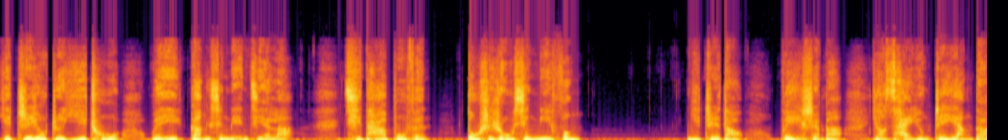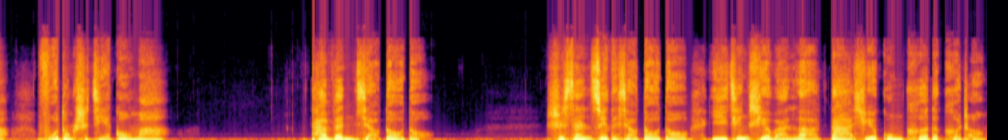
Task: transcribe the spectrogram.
也只有这一处为刚性连接了，其他部分都是柔性密封。你知道为什么要采用这样的浮动式结构吗？他问小豆豆。十三岁的小豆豆已经学完了大学工科的课程，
